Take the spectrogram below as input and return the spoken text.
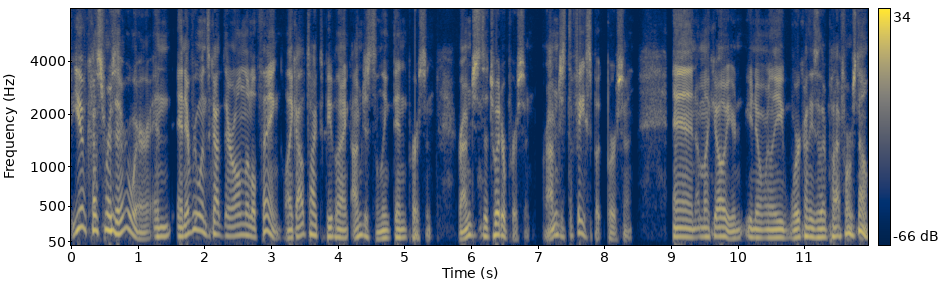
you have customers everywhere and and everyone's got their own little thing. Like i'll talk to people like i'm just a linkedin person or i'm just a twitter person or i'm just a facebook person. And i'm like oh you're you don't really work on these other platforms? No.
